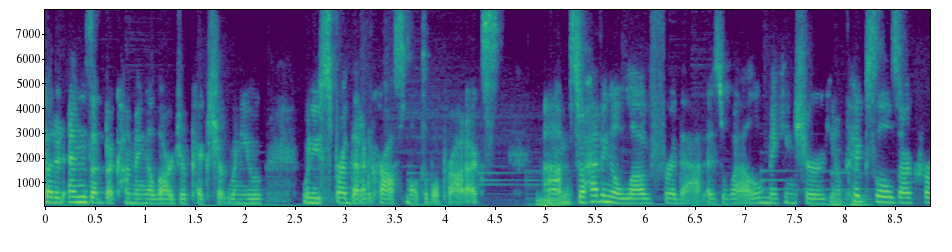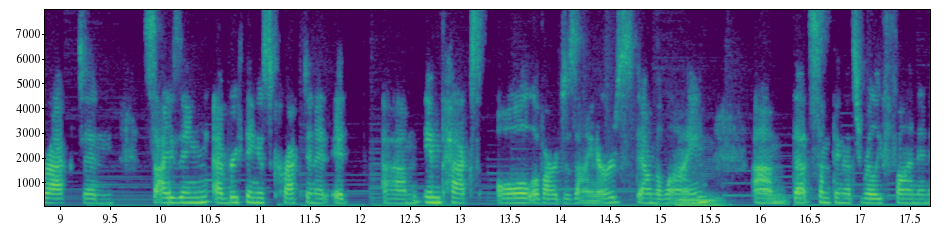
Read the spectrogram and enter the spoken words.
but it ends up becoming a larger picture when you when you spread that across multiple products Mm. Um, so having a love for that as well, making sure you know okay. pixels are correct and sizing, everything is correct, and it, it um, impacts all of our designers down the line. Mm. Um, that's something that's really fun and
